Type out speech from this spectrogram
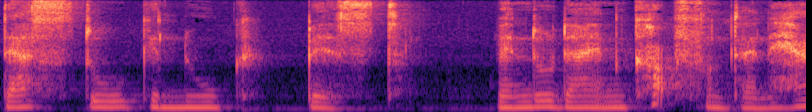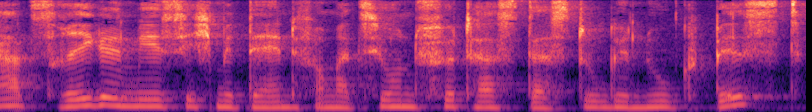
dass du genug bist. Wenn du deinen Kopf und dein Herz regelmäßig mit der Information fütterst, dass du genug bist,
